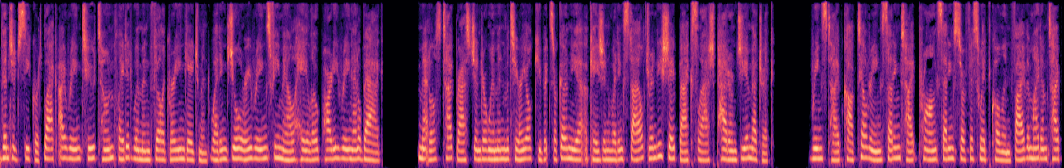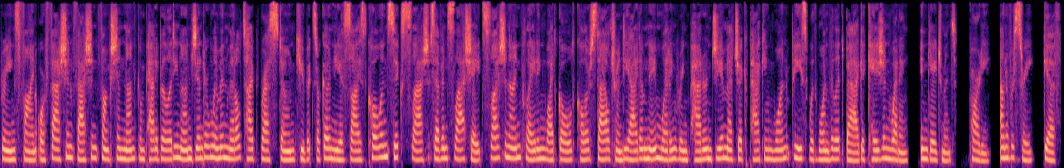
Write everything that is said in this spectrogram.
Vintage secret black eye ring two tone plated women filigree engagement wedding jewelry rings female halo party ring and a bag. Metals type brass gender women material cubic zirconia occasion wedding style trendy shape backslash pattern geometric. Rings type cocktail ring setting type prong setting surface width colon 5 m item type rings fine or fashion fashion function non compatibility non gender women metal type brass stone cubic zirconia size colon 6 slash 7 slash 8 slash 9 plating white gold color style trendy item name wedding ring pattern geometric packing one piece with one billet bag occasion wedding engagement party anniversary gif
